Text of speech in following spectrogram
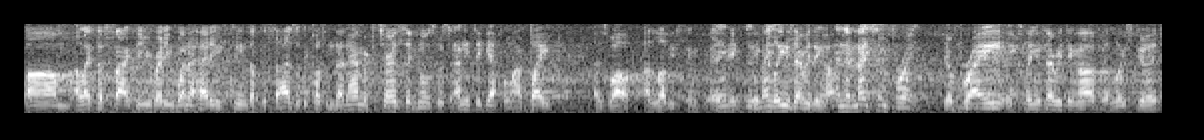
Um, I like the fact that you already went ahead and cleaned up the sides with the custom dynamics turn signals, which I need to get for my bike as well. I love these things. It, it, it nice cleans and- everything up. And they're nice and bright. They're bright. It cleans everything up. It looks good.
